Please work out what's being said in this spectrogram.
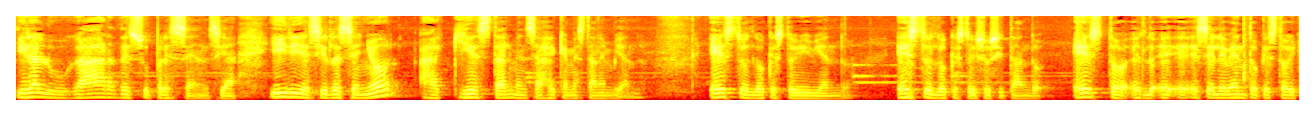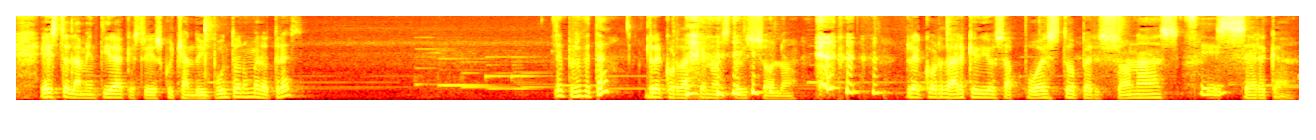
Ir al lugar de su presencia. Ir y decirle, Señor, aquí está el mensaje que me están enviando. Esto es lo que estoy viviendo. Esto es lo que estoy suscitando. Esto es, lo- e- e- es el evento que estoy. Esta es la mentira que estoy escuchando. Y punto número tres, ¿El profeta? recordar que no estoy solo. Recordar que Dios ha puesto personas Sí. cerca,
